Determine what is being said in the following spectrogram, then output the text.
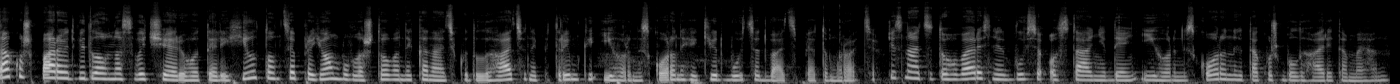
Також пара відвідала у нас вечерю в готелі Хілтон. Це прийом був влаштований канадською делегацією на підтримки ігор нескорених, які відбудуться у 2025 році. 16 вересня відбувся останній день ігор нескорених. Також були Гаррі та Меган.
